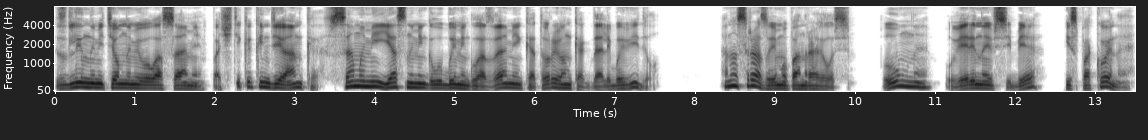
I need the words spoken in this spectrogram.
с длинными темными волосами, почти как индианка, с самыми ясными голубыми глазами, которые он когда-либо видел. Она сразу ему понравилась. Умная, уверенная в себе и спокойная.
